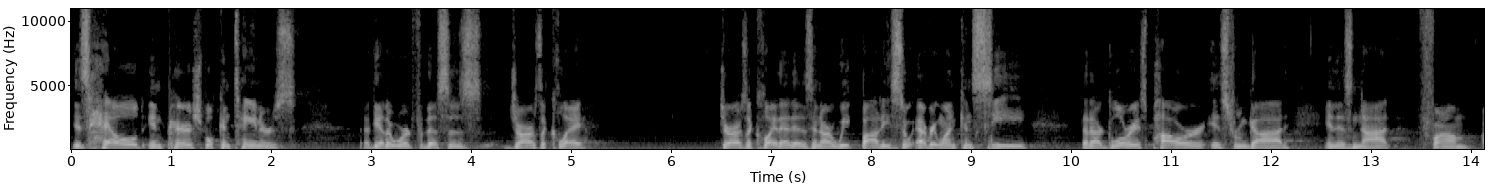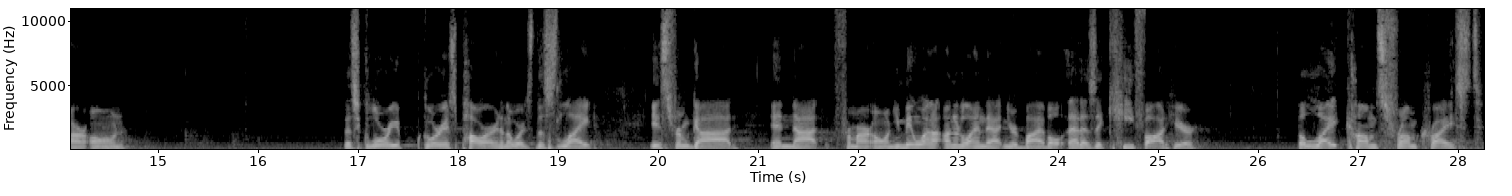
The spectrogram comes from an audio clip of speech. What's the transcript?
is held in perishable containers. The other word for this is jars of clay. Jars of clay, that is, in our weak bodies, so everyone can see that our glorious power is from God and is not from our own. This glory, glorious power, in other words, this light, is from God and not from our own. You may want to underline that in your Bible. That is a key thought here. The light comes from Christ.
